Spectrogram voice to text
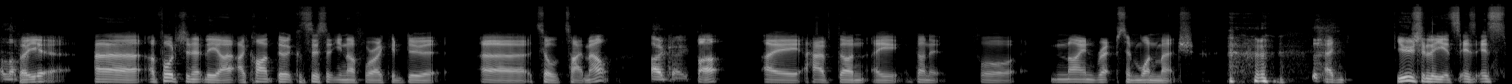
I love but it. yeah, uh, unfortunately, I, I can't do it consistently enough where I could do it uh, till timeout. Okay. But I have done a done it for nine reps in one match, and usually it's, it's it's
